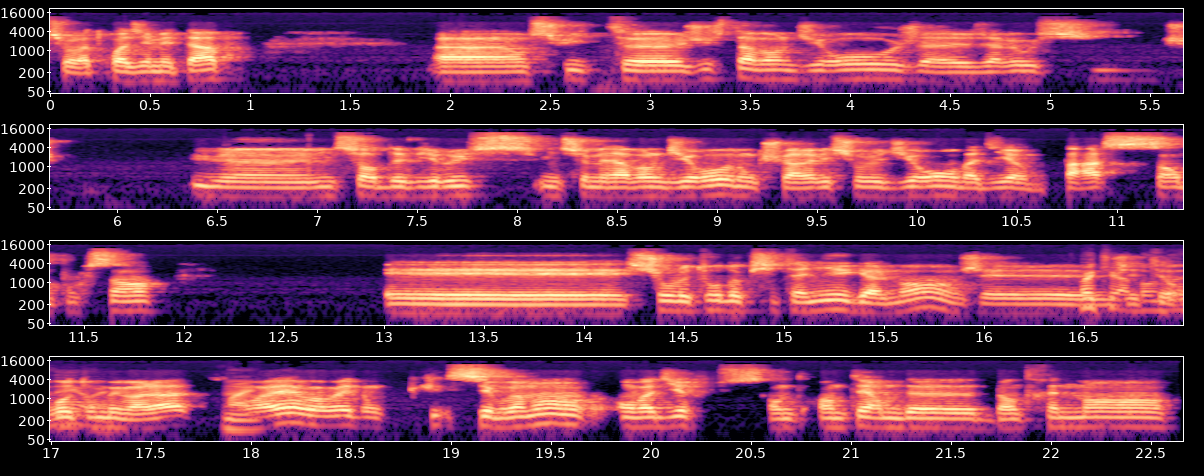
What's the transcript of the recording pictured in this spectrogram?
sur la troisième étape. Euh, ensuite, euh, juste avant le Giro, j'avais aussi eu une sorte de virus une semaine avant le Giro, donc je suis arrivé sur le Giro, on va dire pas à 100%. Et sur le Tour d'Occitanie également, j'ai j'étais retombé malade. Ouais. ouais, ouais, Donc c'est vraiment, on va dire, en, termes d'entraînement,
